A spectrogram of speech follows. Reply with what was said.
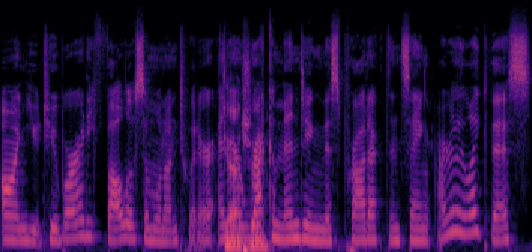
on YouTube or already follow someone on Twitter and Gotcha. they're recommending this product and saying, I really like this,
